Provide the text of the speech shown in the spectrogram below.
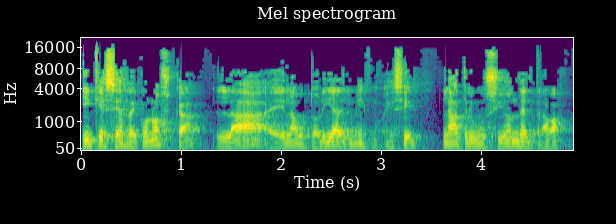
y que se reconozca la, eh, la autoría del mismo, es decir, la atribución del trabajo.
